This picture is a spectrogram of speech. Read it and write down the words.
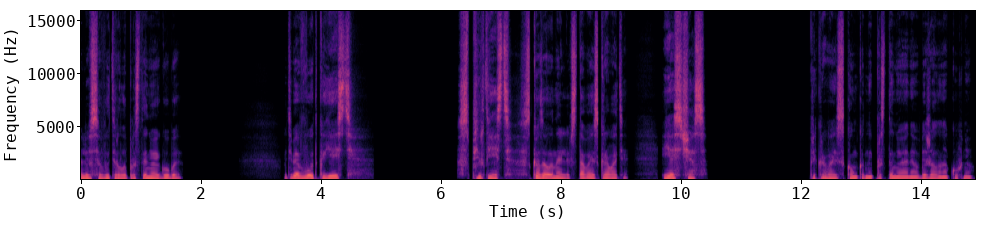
Люся вытерла простынёй губы. «У тебя водка есть?» «Спирт есть», — сказала Нелли, вставая с кровати. «Я сейчас». Прикрываясь скомканной простынёй, она убежала на кухню.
